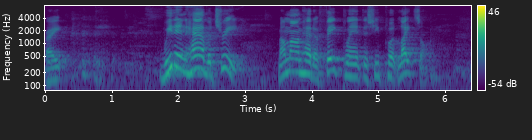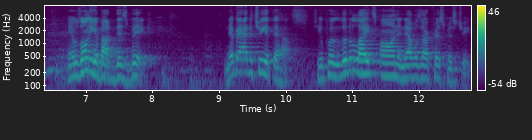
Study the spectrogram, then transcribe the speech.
right? We didn't have a tree. My mom had a fake plant that she put lights on. And it was only about this big. Never had a tree at the house. She put little lights on, and that was our Christmas tree.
